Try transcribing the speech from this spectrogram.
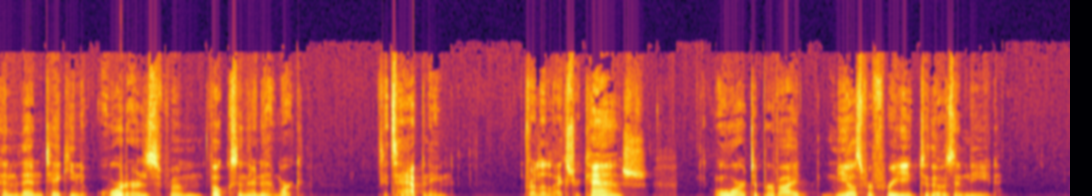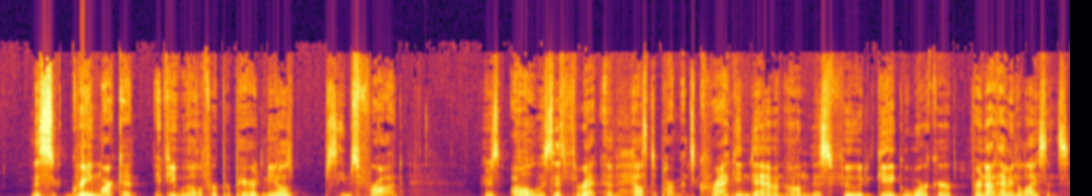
and then taking orders from folks in their network. It's happening for a little extra cash or to provide meals for free to those in need. This gray market, if you will, for prepared meals seems fraught. There's always the threat of health departments cracking down on this food gig worker for not having a license.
